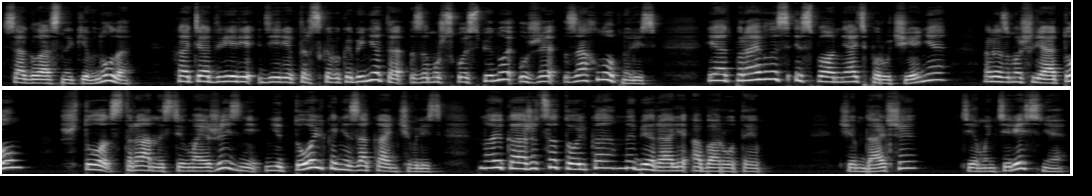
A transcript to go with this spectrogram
Согласно кивнула, хотя двери директорского кабинета за мужской спиной уже захлопнулись, и отправилась исполнять поручение, размышляя о том, что странности в моей жизни не только не заканчивались, но и, кажется, только набирали обороты. Чем дальше, тем интереснее.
